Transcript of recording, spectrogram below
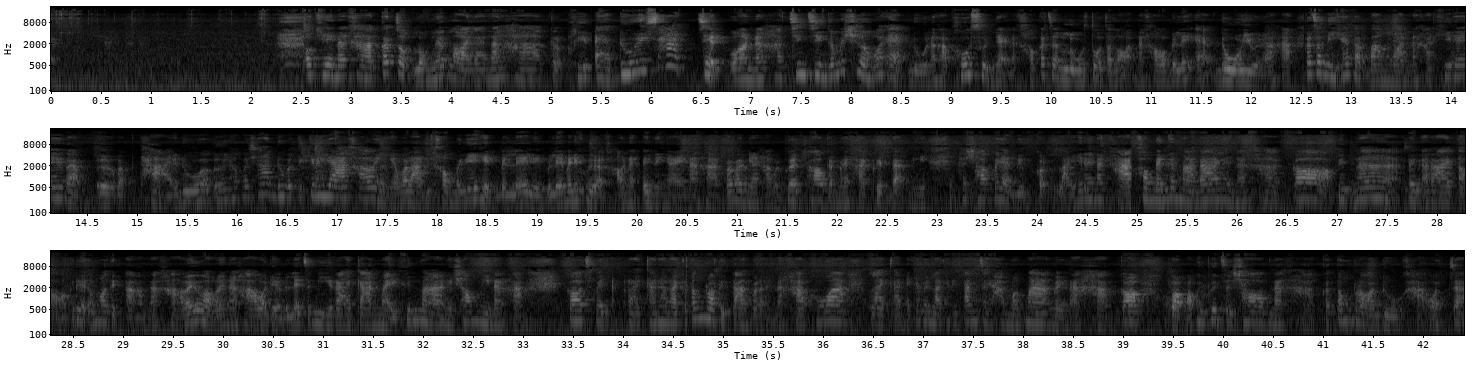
โอเคนะคะ ก็จบลงเรียบร้อยแล้วนะคะ กับคลิปแอบดูริซ่า7วันนะคะ จริง ๆ ก็ไม่เชิงว่าแอบดูนะคะ เพราะส่วนใหญ่นะเขาก็จะรู้ตัวตลอดนะคะ ว่าเบลเล่แอบดูอยู่นะคะ ก็จะมีแค่แบบบางวันนะคะ ที่ได้แบบเออแบบถ่ายดูว่าเออธรรมชาติดูปฏิกิริยาเขาอย่างเงี้ยเวลาที่เขาไม่ได้เห็นเบลเล่หรือเบลเล่ไม่ได้คุยกับเขาเนี่ยเป็นยังไงนะคะ ก็แบบนี้ค่ะเพื่อนๆชอบกันไหมคะคลิปแบบนี้ ถ้าชอบก็อย่าลืมกดไลค์ให้ด้วยนะคะคอมเมนต์กันมาได้เลยนะคะ ก็คลิปหน้าเป็นอะไรต่อก็เดี๋ยวต้องรอติดตามนะคะ ไม่บอกเลยนะคะ ว่าเดี๋ยวเบลเล่จะมีรายการใหม่ขึ้นมาในช่องนี้นะคะ ก็จะเป็นรายการอะไรก็ต้องรอติดตามกันหน่อยนะคะ เพราะว่ารายการนี้ก็เป็นรายการที่ตั้งใจทำมาก ๆเลยนะคะ ก็หวังว่าเพื่อนๆจะชอบนะคะ ก็ต้องรอดูค่ะว่าจะ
